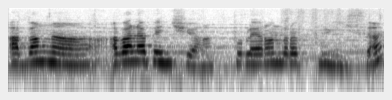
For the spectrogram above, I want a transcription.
avant, euh, la peinture pour les rendre plus lisses. Hein.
